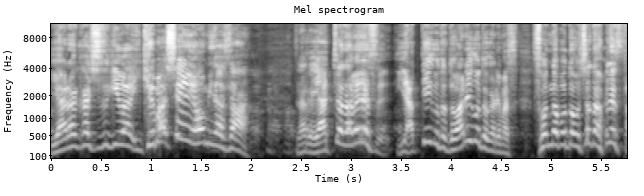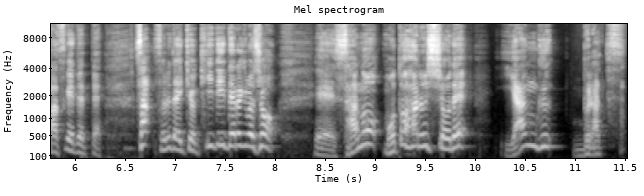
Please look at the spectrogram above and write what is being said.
やらかしすぎはいけませんよ、皆さん。なんかやっちゃダメです。やっていいことと悪いことがあります。そんなことをしゃダメです。助けてって。さあ、それでは今日聞いていただきましょう。えー、佐野元春師匠で、ヤングブラッツ。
